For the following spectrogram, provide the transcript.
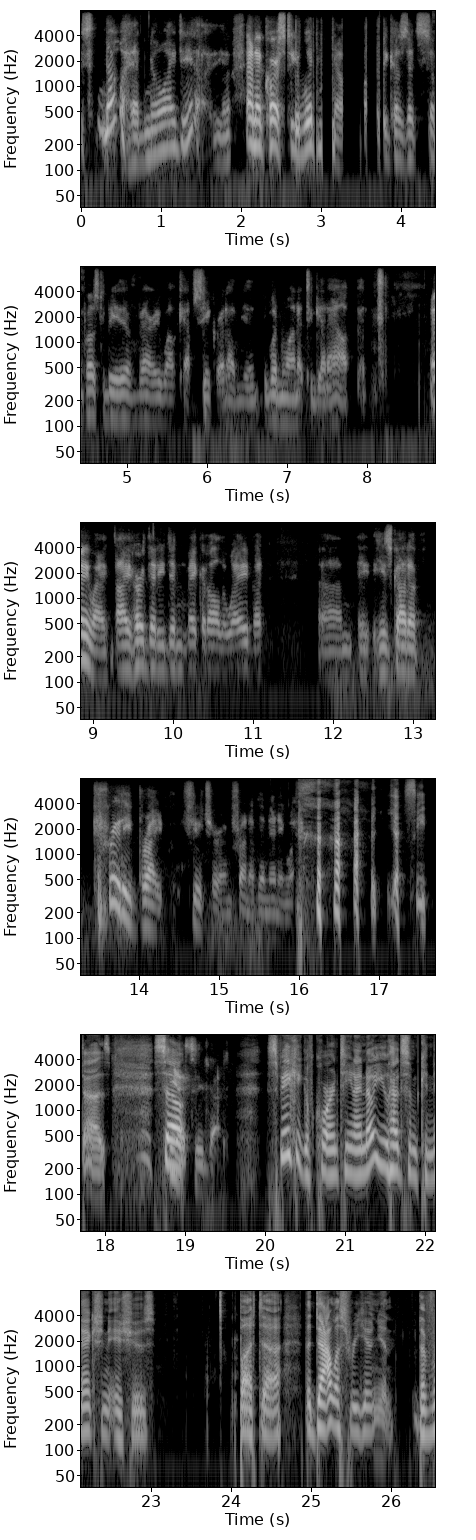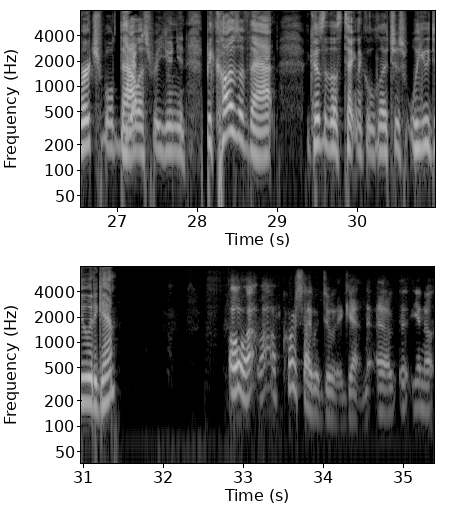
I said, "No, I had no idea." You know, and of course you wouldn't know because it's supposed to be a very well kept secret. I mean, you wouldn't want it to get out. But anyway, I heard that he didn't make it all the way, but um, he's got a pretty bright future in front of him anyway. yes, he does. So, yes, he does. Speaking of quarantine, I know you had some connection issues, but uh, the Dallas reunion, the virtual Dallas yep. reunion, because of that, because of those technical glitches, will you do it again? Oh, of course I would do it again. Uh, you know,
